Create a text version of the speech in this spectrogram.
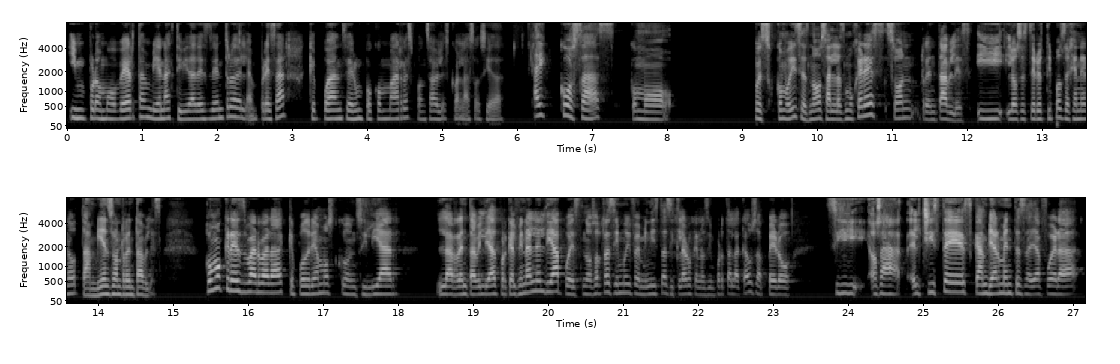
y promover también actividades dentro de la empresa que puedan ser un poco más responsables con la sociedad. Hay cosas como, pues como dices, ¿no? O sea, las mujeres son rentables y los estereotipos de género también son rentables. ¿Cómo crees, Bárbara, que podríamos conciliar la rentabilidad? Porque al final del día, pues nosotras sí muy feministas y claro que nos importa la causa, pero si, o sea, el chiste es cambiar mentes allá afuera.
